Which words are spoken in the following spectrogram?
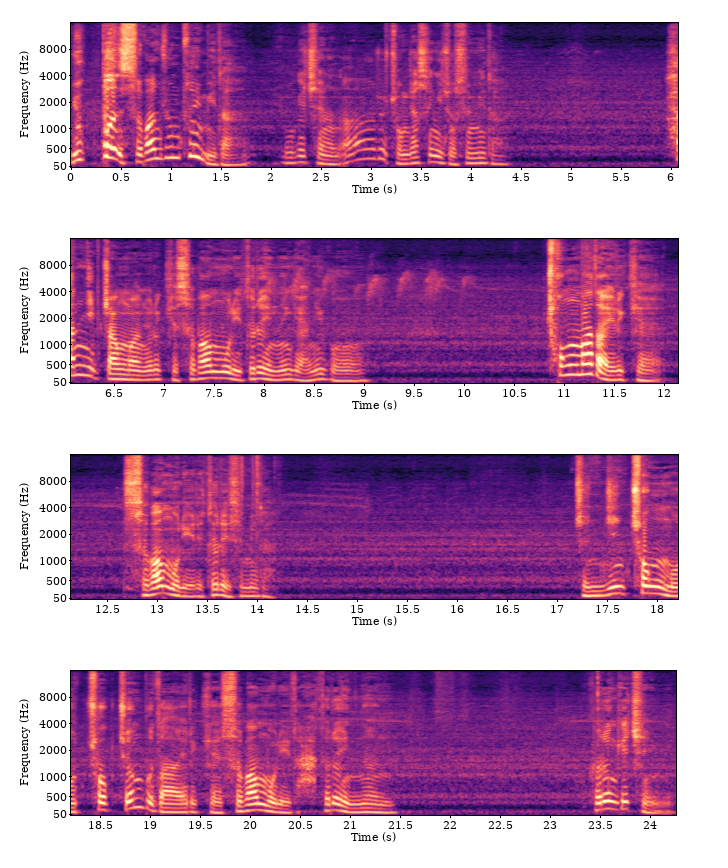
6번 서반중투입니다. 요 개체는 아주 종자성이 좋습니다. 한 입장만 이렇게 서반물이 들어있는 게 아니고 촉마다 이렇게 서반물이 이렇게 들어있습니다. 전진촉, 모촉 전부 다 이렇게 서반물이 다 들어있는 그런 개체입니다.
